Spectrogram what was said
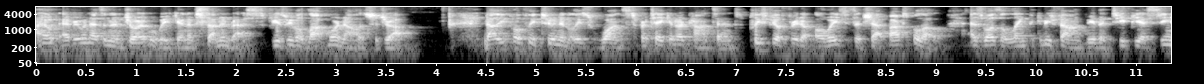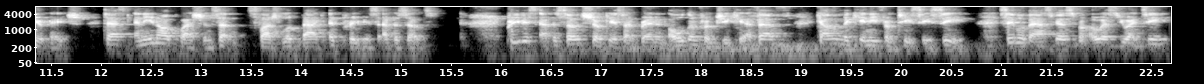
I hope everyone has an enjoyable weekend of sun and rest because we have a lot more knowledge to drop. Now that you've hopefully tuned in at least once to partake in our content, please feel free to always use the chat box below, as well as a link that can be found via the TPS senior page to ask any and all questions that slash look back at previous episodes. Previous episodes showcased by Brandon Oldham from GKFF, Calvin McKinney from TCC, Sable Vasquez from OSUIT,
